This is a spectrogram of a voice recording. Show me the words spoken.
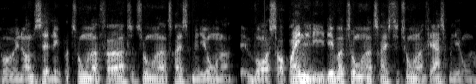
på en omsætning på 240 til 260 millioner. Vores oprindelige, det var 260 til 270 millioner.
